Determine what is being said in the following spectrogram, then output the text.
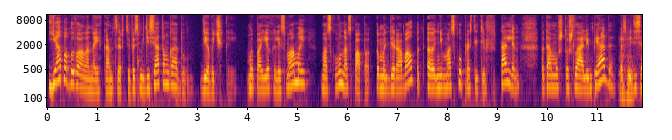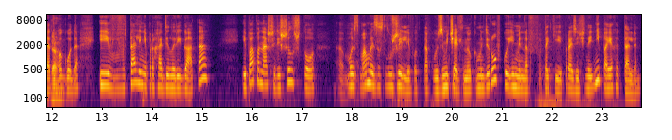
Я побывала на их концерте в 80-м году девочкой. Мы поехали с мамой в Москву, нас папа командировал, э, не в Москву, простите, в Таллин, потому что шла Олимпиада 80-го да. года, и в Таллине проходила регата, и папа наш решил, что э, мы с мамой заслужили вот такую замечательную командировку именно в такие праздничные дни поехать в Таллин.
